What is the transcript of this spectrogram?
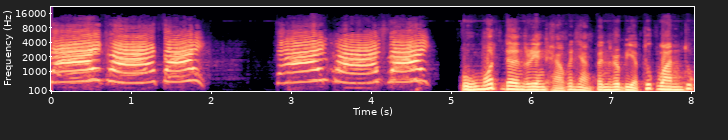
ซ้ายขวาซ้ายซ้ายขวาซ้ายฝูงมดเดินเรียงแถวกันอย่างเป็นระเบียบทุกวันทุก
